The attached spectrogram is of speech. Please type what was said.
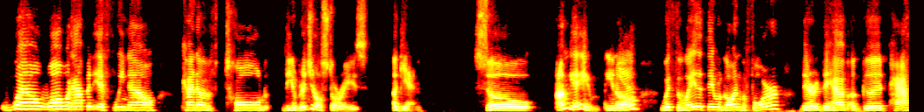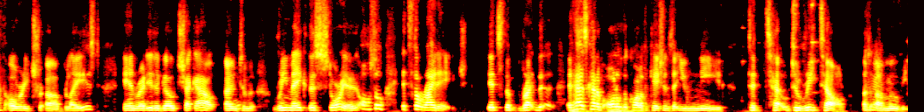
well, what would happen if we now kind of told the original stories again? So I'm game, you know, Yeah. with the way that they were going before. They're they have a good path already tr- uh, blazed and ready to go check out and to remake this story. And also, it's the right age. It's the right. The, it has kind of all of the qualifications that you need to tell to retell a, a Mhm. movie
